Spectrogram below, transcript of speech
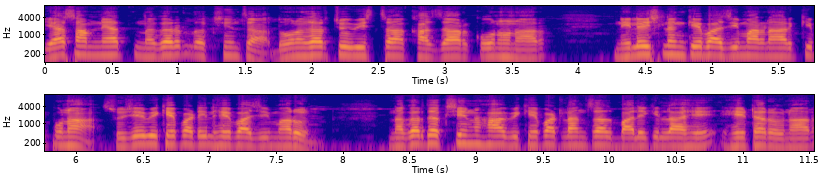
या सामन्यात नगर दक्षिणचा दोन हजार चोवीसचा खासदार कोण होणार? निलेश लंके बाजी मारणार की पुन्हा सुजय विखे पाटील हे बाजी मारून नगर दक्षिण हा विखे पाटलांचा बालेकिल्ला आहे हे ठरवणार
